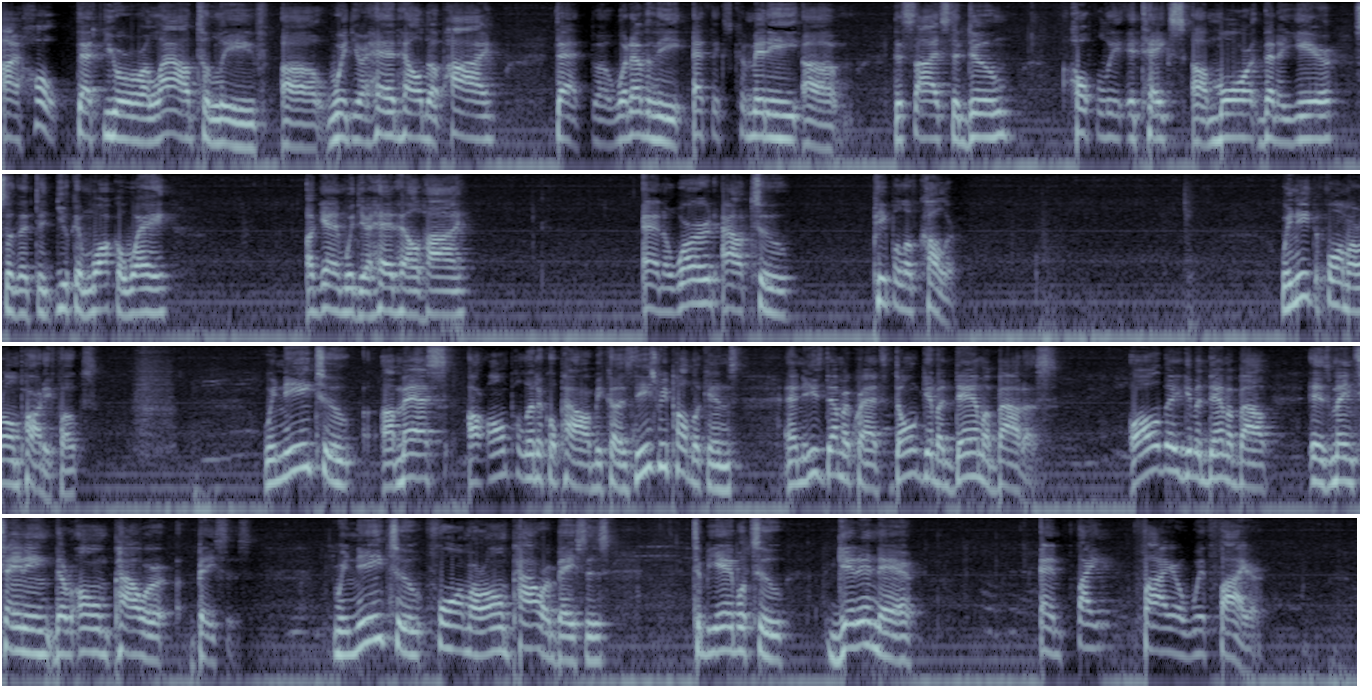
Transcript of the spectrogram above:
I hope that you're allowed to leave uh, with your head held up high, that uh, whatever the Ethics Committee uh, decides to do, hopefully it takes uh, more than a year so that you can walk away again with your head held high. And a word out to people of color. We need to form our own party, folks. We need to amass our own political power because these Republicans and these Democrats don't give a damn about us. All they give a damn about is maintaining their own power bases. We need to form our own power bases to be able to get in there and fight fire with fire.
